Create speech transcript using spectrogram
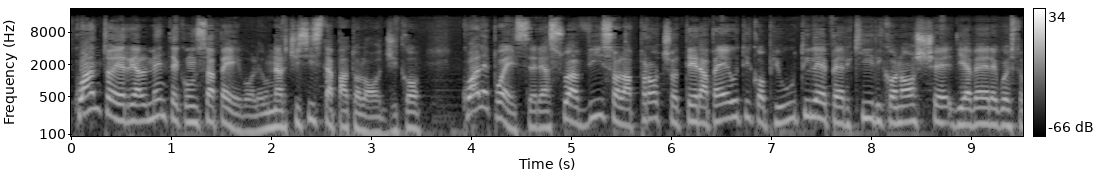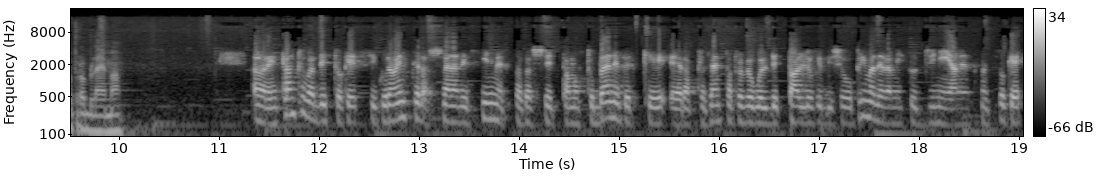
Quanto è realmente consapevole un narcisista patologico? Quale può essere, a suo avviso, l'approccio terapeutico più utile per chi riconosce di avere questo problema? Allora, intanto va detto che sicuramente la scena del film è stata scelta molto bene perché eh, rappresenta proprio quel dettaglio che dicevo prima della misoginia, nel senso che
